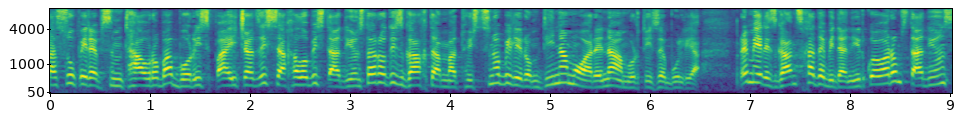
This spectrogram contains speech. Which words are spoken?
რას უპირებს მთავრობა ბორის პაიჭაძის სახელობის სტადიონს და როდის გახდა მათთვის ცნობილი რომ დინამო არენა ამორტიზებულია? პრემიერის განცხადებიდან ირკვევა რომ სტადიონს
